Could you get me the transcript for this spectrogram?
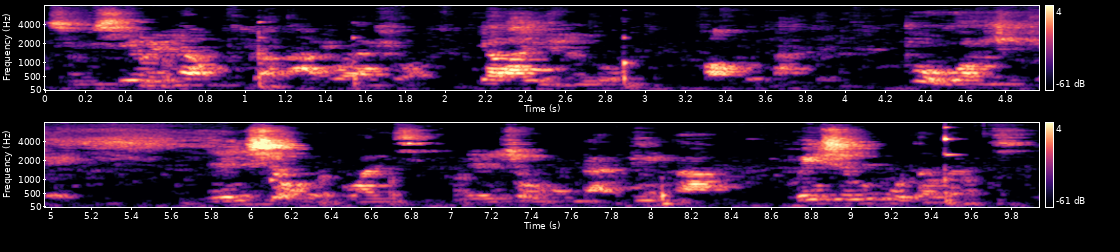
从新闻上表达出来说，要把野生动物保护大，不光是这人兽的关系、人兽传染病啊、微生物的问题，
